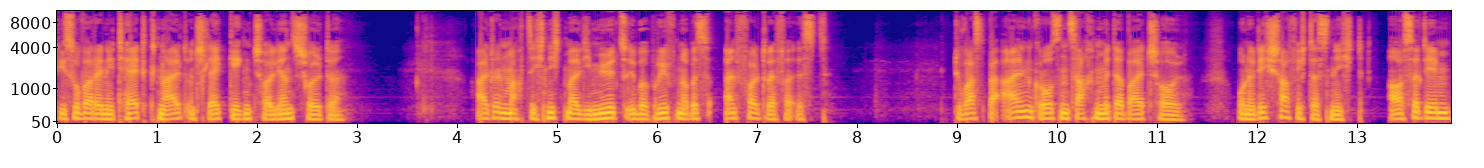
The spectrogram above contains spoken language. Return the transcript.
Die Souveränität knallt und schlägt gegen Jolians Schulter. Aldrin macht sich nicht mal die Mühe zu überprüfen, ob es ein Volltreffer ist. Du warst bei allen großen Sachen mit dabei, Joel. Ohne dich schaffe ich das nicht. Außerdem,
